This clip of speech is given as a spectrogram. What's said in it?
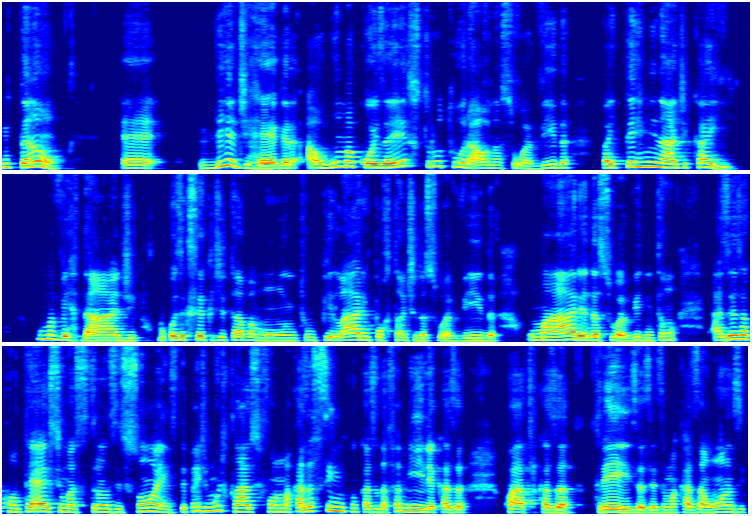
Então, é, via de regra, alguma coisa estrutural na sua vida vai terminar de cair. Uma verdade, uma coisa que você acreditava muito, um pilar importante da sua vida, uma área da sua vida. Então, às vezes acontece umas transições, depende muito, claro, se for numa casa 5, casa da família, casa 4, casa 3, às vezes uma casa 11,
